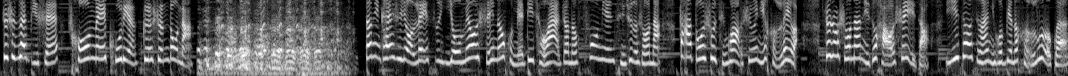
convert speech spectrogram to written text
这是在比谁愁眉苦脸更生动呢。当你开始有类似有没有谁能毁灭地球啊这样的负面情绪的时候呢，大多数情况是因为你很累了。这种时候呢，你就好好睡一觉，一觉醒来你会变得很乐观，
